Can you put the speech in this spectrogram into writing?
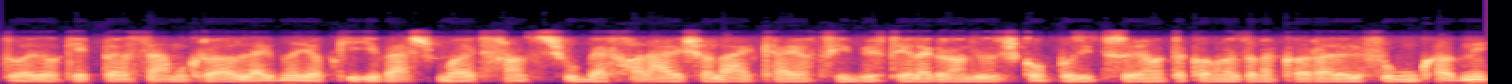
tulajdonképpen számukra a legnagyobb kihívás majd Franz Schubert Halál és a Lájkája című tényleg grandiózus kompozícióját a kamazanekarral elő fogunk adni.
